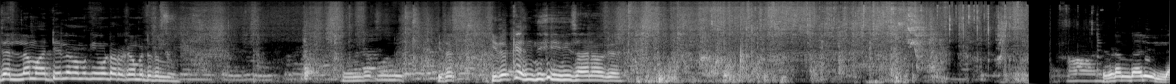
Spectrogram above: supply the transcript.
ഇതെല്ലാം മാറ്റിയല്ലേ നമുക്ക് ഇങ്ങോട്ട് ഇറക്കാൻ പറ്റത്തുള്ളൂ. എന്റെ പോലെ ഇതൊക്കെ ഇതൊക്കെ എന്ത് ഈ സാധനമൊക്കെ? ഇവിടെ എന്തായാലും ഇല്ല.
